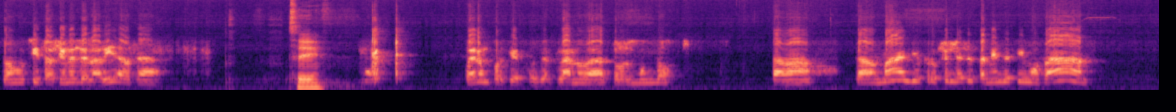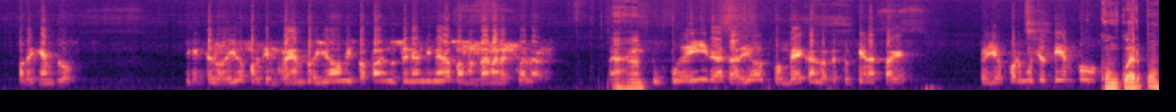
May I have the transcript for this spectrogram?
Son situaciones de la vida, o sea. Sí. Fueron porque, pues, de plano, ¿verdad? Todo el mundo estaba, estaba mal. Yo creo que en veces también decimos, ah, por ejemplo, y te lo digo porque, por ejemplo, yo, mis papás no tenían dinero para mandarme a la escuela. Ajá. tú pude ir, gracias a Dios, con becas, lo que tú quieras, pagué pero yo por mucho tiempo... ¿Con cuerpo?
